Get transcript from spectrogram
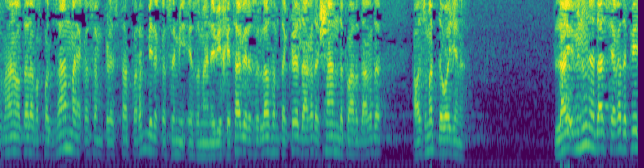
سبحانه وتعالى بخپل ځان باندې قسم کړی ستا پر رب دې قسمي ازمانوي خطاب رسول الله صم تکړه داغه د شان د پر داغه د عظمت د وجنه لا یمنون دا څنګه د پیر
